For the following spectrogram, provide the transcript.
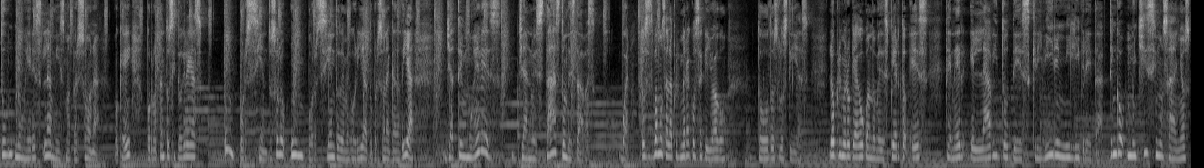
tú no eres la misma persona, ¿ok? Por lo tanto, si tú agregas un por ciento, solo un por ciento de mejoría a tu persona cada día, ya te mueves, ya no estás donde estabas. Bueno, entonces vamos a la primera cosa que yo hago todos los días. Lo primero que hago cuando me despierto es tener el hábito de escribir en mi libreta. Tengo muchísimos años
